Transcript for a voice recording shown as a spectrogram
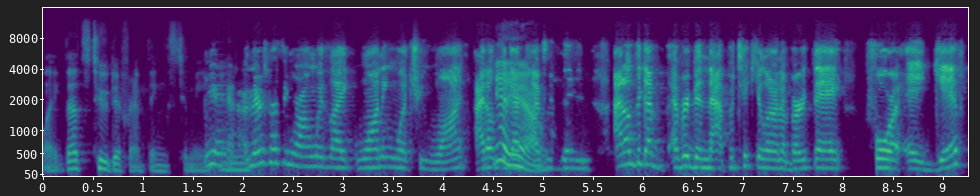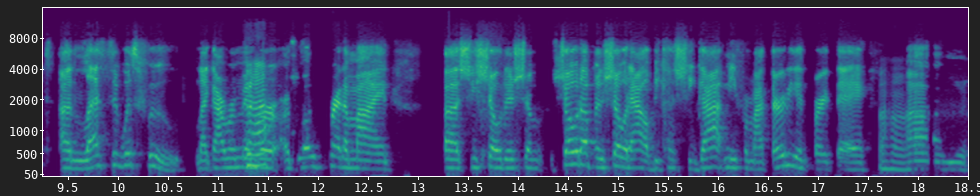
Like that's two different things to me. Yeah, And- and there's nothing wrong with like wanting what you want. I don't Yeah, think yeah. I've ever been. I don't think I've ever been that particular on a birthday for a gift, unless it was food. Like I remember a close friend of mine. Uh, she showed and showed, showed up and showed out because she got me for my 30th birthday uh-huh. um,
